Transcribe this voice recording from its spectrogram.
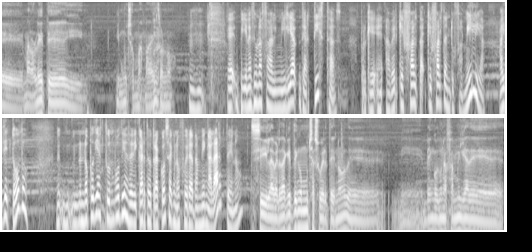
eh, Manolete y, muchos más maestros, ¿no? Eh, vienes de una familia de artistas, porque a ver qué falta, qué falta en tu familia, hay de todo. no podías, tú no podías dedicarte a otra cosa que no fuera también al arte, ¿no? Sí, la verdad que tengo mucha suerte, ¿no? De, mi- vengo de una familia de,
